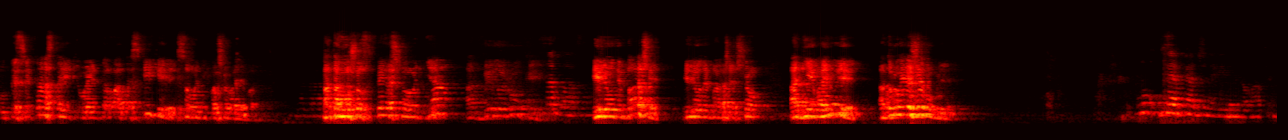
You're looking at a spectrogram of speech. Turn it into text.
у ТСК стоїть у воєнкоматі, скільки сьогодні воювати? Тому що з першого дня відбили руки. І люди бачать, і люди бачать, що одні воюють, а другі жирують. Ну, це опять же не він винуватий.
